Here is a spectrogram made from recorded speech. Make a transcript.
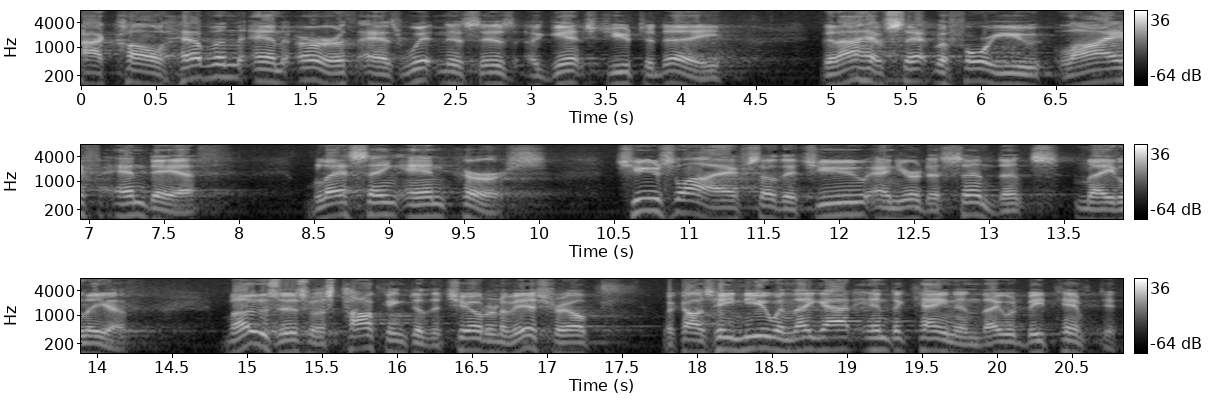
I call heaven and earth as witnesses against you today that I have set before you life and death, blessing and curse. Choose life so that you and your descendants may live. Moses was talking to the children of Israel because he knew when they got into Canaan they would be tempted.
